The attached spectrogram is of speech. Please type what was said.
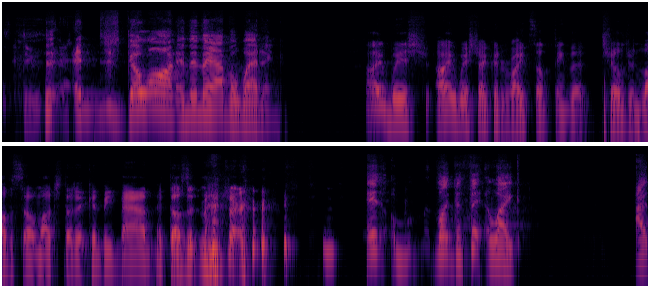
Stupid. and just go on, and then they have a wedding. I wish I wish I could write something that children love so much that it could be bad. It doesn't matter. it like the thing like I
